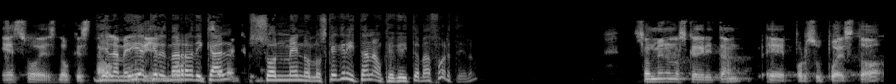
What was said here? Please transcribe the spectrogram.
Eso es lo que está. Y en la medida que eres más radical, son menos los que gritan, aunque grite más fuerte, ¿no? Son menos los que gritan, eh, por supuesto,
